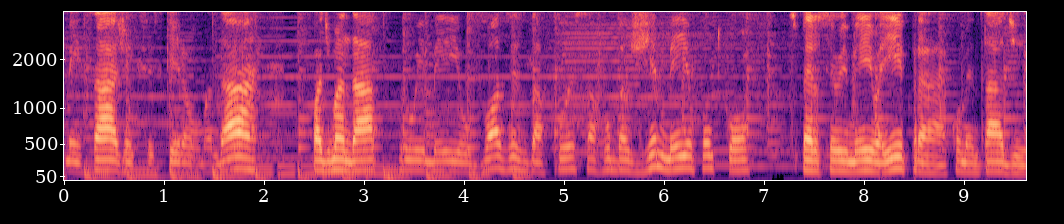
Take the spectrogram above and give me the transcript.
mensagem que vocês queiram mandar, pode mandar para o e-mail vozesdaforça.gmail.com. Espero seu e-mail aí para comentar de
